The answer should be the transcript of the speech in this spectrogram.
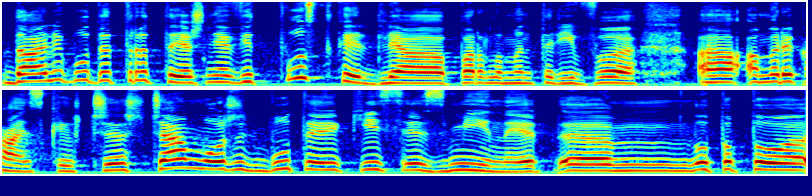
далі буде три тижні відпустки для парламентарів е, американських. Чи ще можуть бути якісь зміни? Е, Ну тобто,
